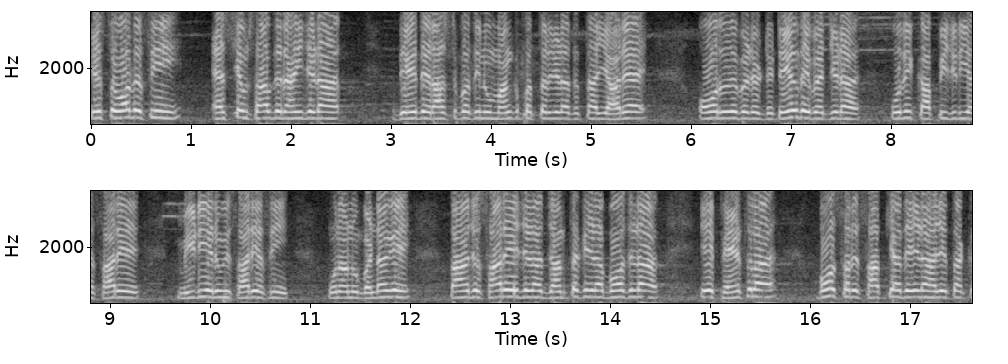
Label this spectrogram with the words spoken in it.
ਇਸ ਤੋਂ ਬਾਅਦ ਅਸੀਂ ਐਸਐਮ ਸਾਹਿਬ ਦੇ ਰਾਹੀਂ ਜਿਹੜਾ ਦੇਸ਼ ਦੇ ਰਾਸ਼ਟਰਪਤੀ ਨੂੰ ਮੰਗ ਪੱਤਰ ਜਿਹੜਾ ਦਿੱਤਾ ਜਾ ਰਿਹਾ ਹੈ, ਔਰ ਉਹਦੇ ਵਿੱਚ ਡਿਟੇਲ ਦੇ ਵਿੱਚ ਜਿਹੜਾ ਉਹਦੀ ਕਾਪੀ ਜਿਹੜੀ ਆ ਸਾਰੇ ਮੀਡੀਆ ਨੂੰ ਵੀ ਸਾਰੇ ਅਸੀਂ ਉਹਨਾਂ ਨੂੰ ਵੰਡਾਂਗੇ। ਤਾਂ ਜੋ ਸਾਰੇ ਜਿਹੜਾ ਜਨਤਕ ਜਿਹੜਾ ਬਹੁਤ ਜਿਹੜਾ ਇਹ ਫੈਸਲਾ, ਬਹੁਤ ਸਾਰੇ ਸਾਥੀਆਂ ਦੇ ਜਿਹੜਾ ਅਜੇ ਤੱਕ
